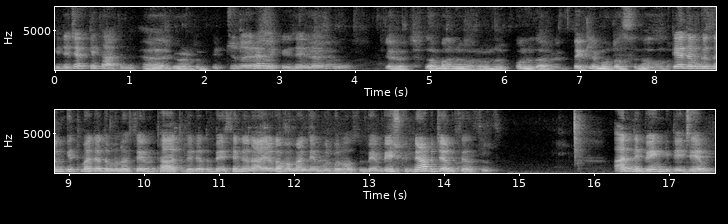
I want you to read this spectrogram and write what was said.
Gidecek ki tatile. He gördüm. 300 euro mu? 250 euro mu? Evet zamanı var onu onu da bekleme odasına alalım. Dedim kızım gitme dedim ona senin tatile dedim. Ben senden ayrılamam annem kurban olsun. Ben 5 gün ne yapacağım sensiz? Anne ben gideceğim.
